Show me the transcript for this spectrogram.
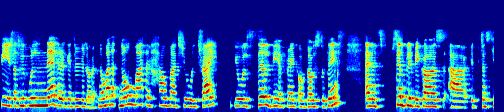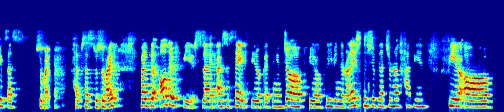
fears that we will never get rid of. No matter, no matter how much you will try, you will still be afraid of those two things. And it's simply because uh, it just keeps us survive, helps us to survive. But the other fears, like as you said, fear of getting a job, fear of leaving a relationship that you're not happy in, fear of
